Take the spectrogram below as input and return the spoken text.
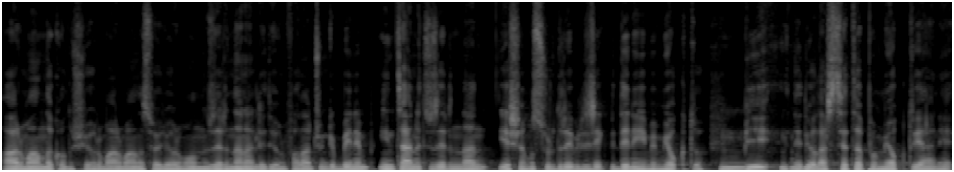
Armağan'la konuşuyorum. Armağan'a söylüyorum. Onun üzerinden hallediyorum falan. Çünkü benim internet üzerinden yaşamı sürdürebilecek bir deneyimim yoktu. Hmm. Bir ne diyorlar setup'ım yoktu yani.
